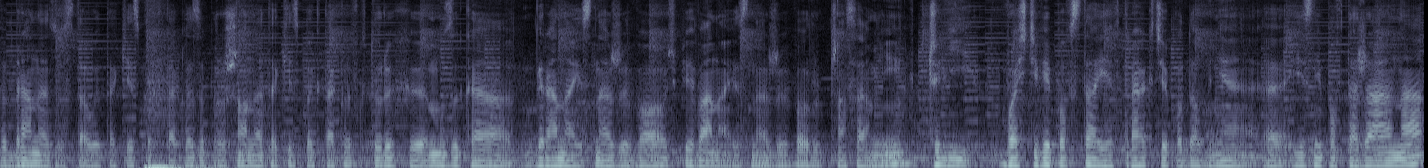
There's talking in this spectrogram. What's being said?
wybrane zostały takie spektakle, zaproszone takie spektakle, w których e, muzyka grana jest na żywo, śpiewana jest na żywo czasami, czyli właściwie powstaje w trakcie, podobnie e, jest niepowtarzalna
